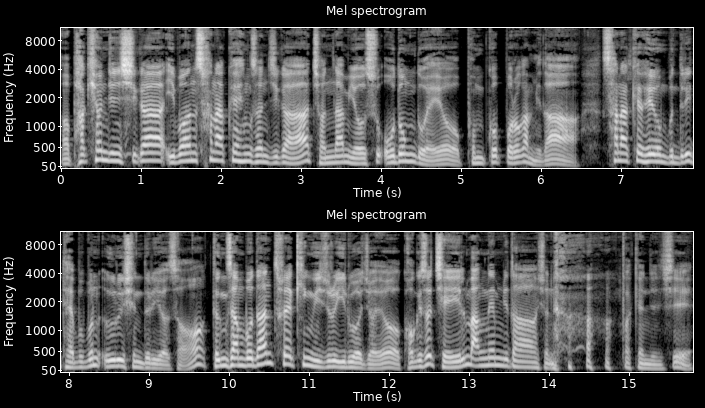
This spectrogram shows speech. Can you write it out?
어, 박현진 씨가 이번 산악회 행선지가 전남 여수 오동도예요. 봄꽃 보러 갑니다. 산악회 회원분들이 대부분 어르신들이어서 등산보단 트레킹 위주로 이루어져요. 거기서 제일 막내입니다 하셨네요. 박현진 씨.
